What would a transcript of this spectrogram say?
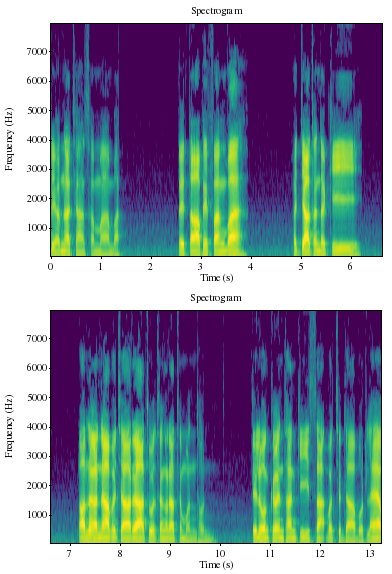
โดยอำนาจฌานสมาบัติได้ตอบให้ฟังว่า พระเจ้าทันตกีพร้อมนักนาประชาราชทั่วทั้งราชมณฑลได้ล่วงเกินท่านกีสะวัชดาบทแล้ว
